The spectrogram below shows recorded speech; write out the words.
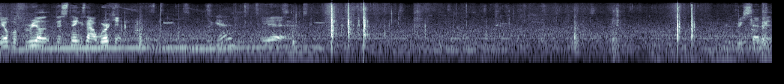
Yo, but for real, this thing's not working. Again? Yeah. Reset it.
